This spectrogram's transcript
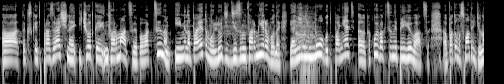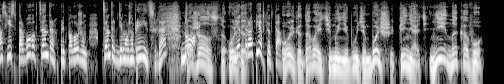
э, так сказать, прозрачная и четкая информация по вакцинам, и именно поэтому люди дезинформированы, и они не могут понять, какой вакциной прививаться. А Потом, смотрите, у нас есть в торговых центрах, предположим, центры, где можно привиться, да? Но Пожалуйста, Ольга. нет терапевтов там. Ольга, давайте мы не будем больше пенять ни на кого,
